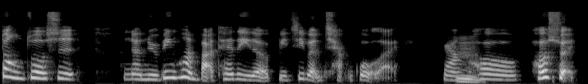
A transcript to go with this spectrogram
动作是，那女病患把 Teddy 的笔记本抢过来，然嗯。后喝水，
